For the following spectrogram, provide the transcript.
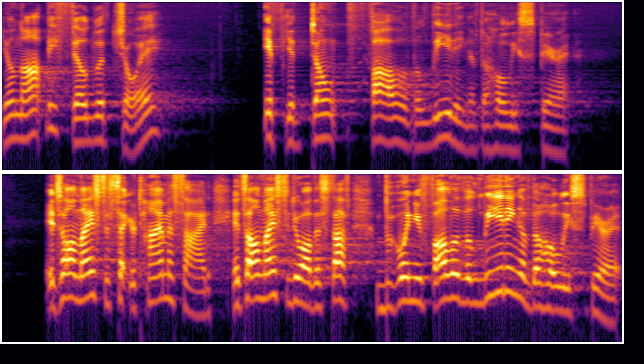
You'll not be filled with joy if you don't follow the leading of the Holy Spirit. It's all nice to set your time aside. It's all nice to do all this stuff. But when you follow the leading of the Holy Spirit,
